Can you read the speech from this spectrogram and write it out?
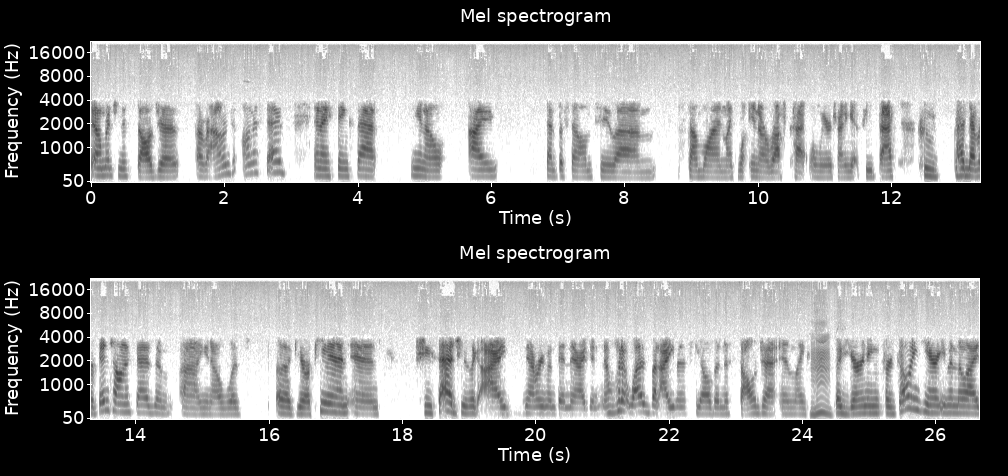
so much nostalgia around Honest Eds. And I think that, you know, I sent the film to um, someone like in a rough cut when we were trying to get feedback who had never been to Honest Eds and uh, you know was like European and she said she was like I never even been there I didn't know what it was but I even feel the nostalgia and like mm-hmm. the yearning for going here even though I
